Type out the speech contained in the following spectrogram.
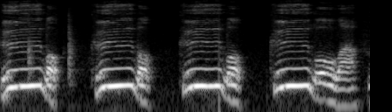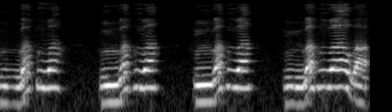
雲。雲雲雲はふわふわふわふわふわふわふわふわは。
